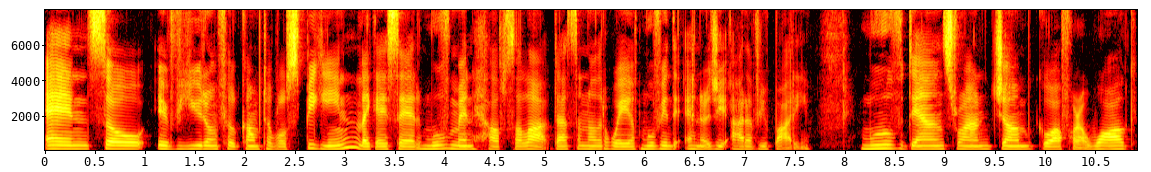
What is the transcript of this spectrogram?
And so, if you don't feel comfortable speaking, like I said, movement helps a lot. That's another way of moving the energy out of your body move, dance, run, jump, go out for a walk,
